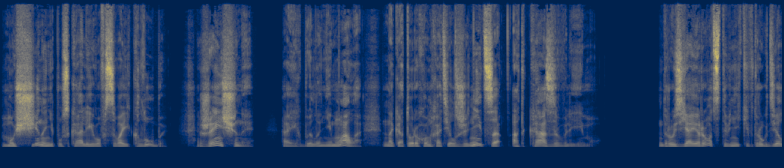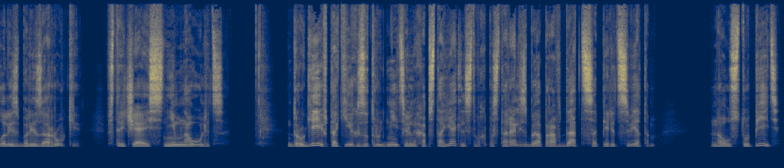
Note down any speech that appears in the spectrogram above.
Мужчины не пускали его в свои клубы. Женщины, а их было немало, на которых он хотел жениться, отказывали ему. Друзья и родственники вдруг делались близоруки, встречаясь с ним на улице. Другие в таких затруднительных обстоятельствах постарались бы оправдаться перед светом. Но уступить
